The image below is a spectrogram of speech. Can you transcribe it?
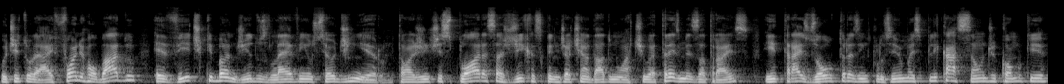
o título é iPhone roubado, evite que bandidos levem o seu dinheiro. Então a gente explora essas dicas que a gente já tinha dado num artigo há três meses atrás e traz outras, inclusive uma explicação de como que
